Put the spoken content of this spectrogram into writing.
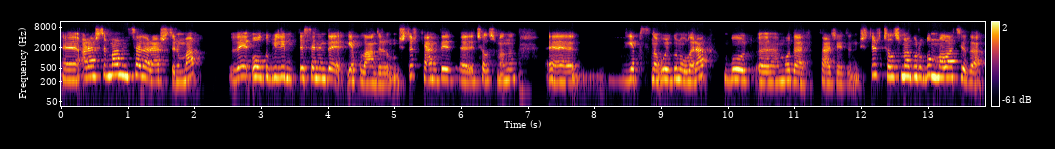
e, araştırmam nitel araştırma ve olgu bilim deseninde yapılandırılmıştır. Kendi e, çalışmanın e, yapısına uygun olarak bu e, model tercih edilmiştir. Çalışma grubum Malatya'da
